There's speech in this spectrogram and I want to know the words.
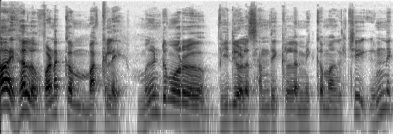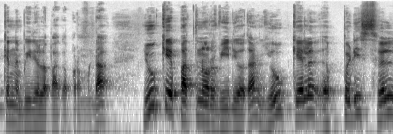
ஹாய் ஹலோ வணக்கம் மக்களே. மீண்டும் ஒரு வீடியோவில் சந்திக்கல மிக்க மகிழ்ச்சி. இன்றைக்கி என்ன வீடியோவில் பார்க்க போகிறோம்டா யூகே பற்றின ஒரு வீடியோ தான். யூகேயில் எப்படி செல்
